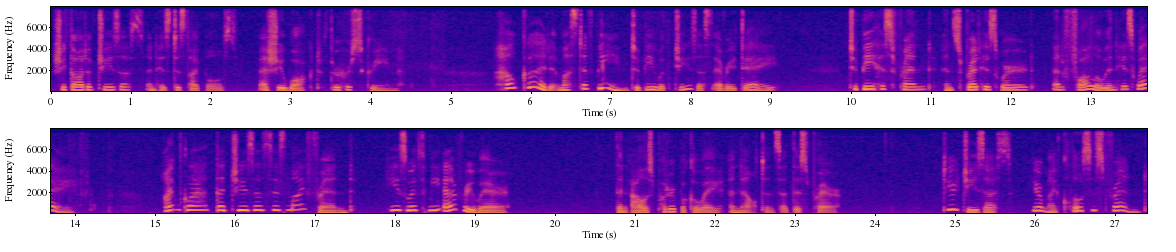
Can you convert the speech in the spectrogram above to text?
She thought of Jesus and his disciples as she walked through her screen. How good it must have been to be with Jesus every day, to be his friend and spread his word and follow in his way. I'm glad that Jesus is my friend. He's with me everywhere. Then Alice put her book away and knelt and said this prayer Dear Jesus, you're my closest friend.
